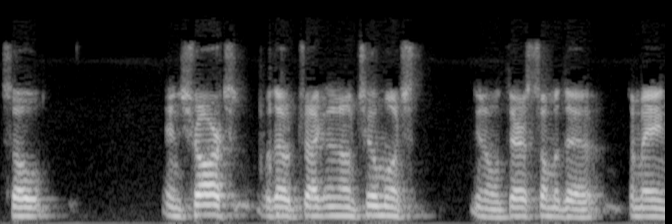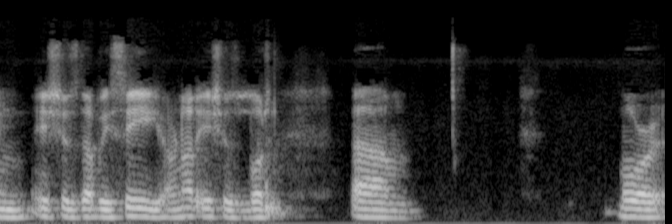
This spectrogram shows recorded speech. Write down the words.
So, in short, without dragging it on too much, you know, there's some of the, the main issues that we see, or not issues, but um, more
